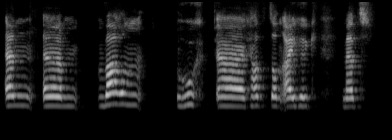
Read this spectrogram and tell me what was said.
En ehm, waarom, hoe eh, gaat het dan eigenlijk met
